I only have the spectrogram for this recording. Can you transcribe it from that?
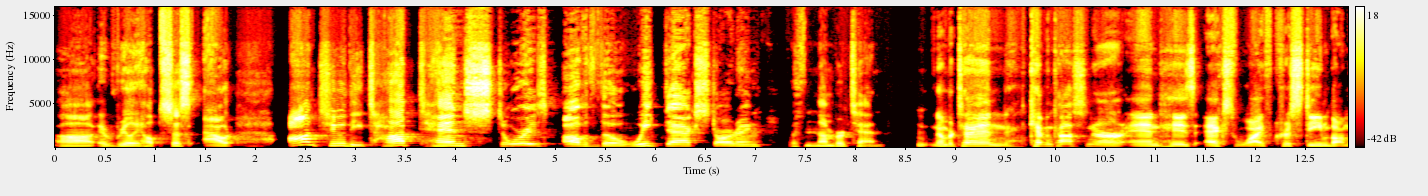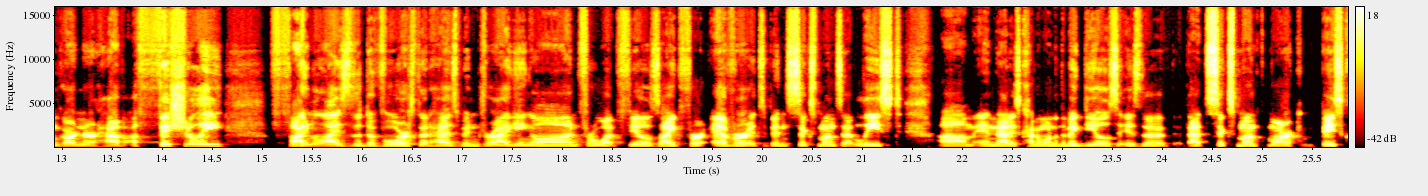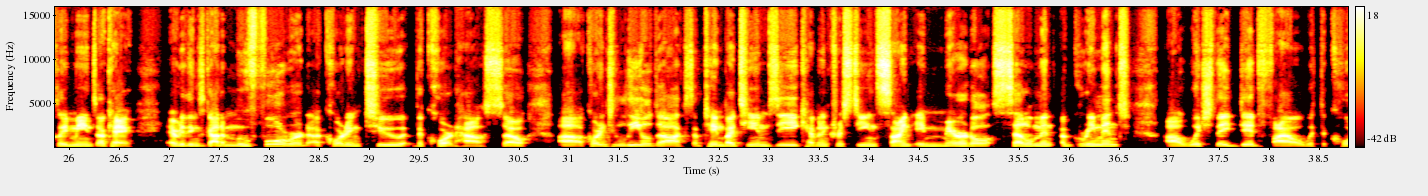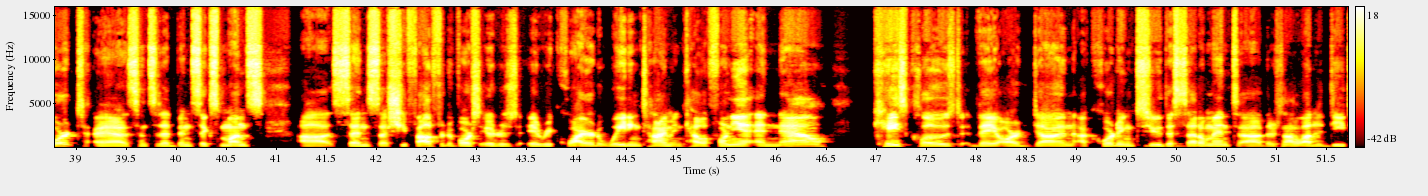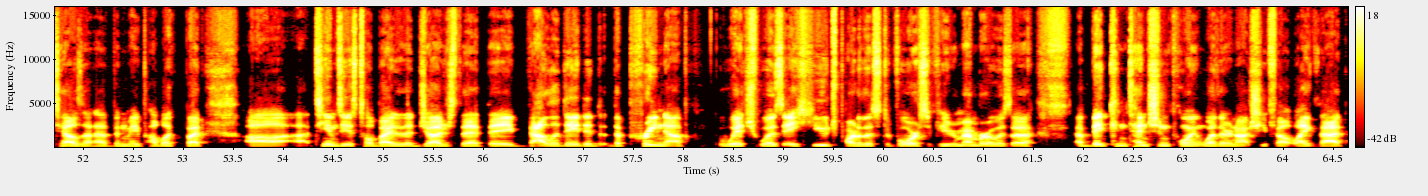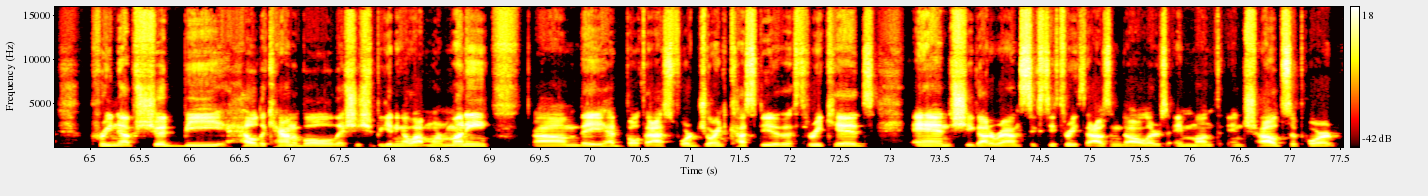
Uh, it really helps us out. On to the top 10 stories of the week, Dax, starting with number 10. Number 10, Kevin Costner and his ex wife, Christine Baumgartner, have officially finalized the divorce that has been dragging on for what feels like forever. It's been six months at least, um, and that is kind of one of the big deals. Is the that six month mark basically means okay, everything's got to move forward according to the courthouse. So, uh, according to legal docs obtained by TMZ, Kevin and Christine signed a marital settlement agreement, uh, which they did file with the court uh, since it had been six months. Uh, since uh, she filed for divorce, it was a required waiting time in California, and now case closed. They are done according to the settlement. Uh, there's not a lot of details that have been made public, but uh, TMZ is told by the judge that they validated the prenup. Which was a huge part of this divorce. If you remember, it was a, a big contention point whether or not she felt like that prenup should be held accountable, that she should be getting a lot more money. Um, they had both asked for joint custody of the three kids, and she got around $63,000 a month in child support.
